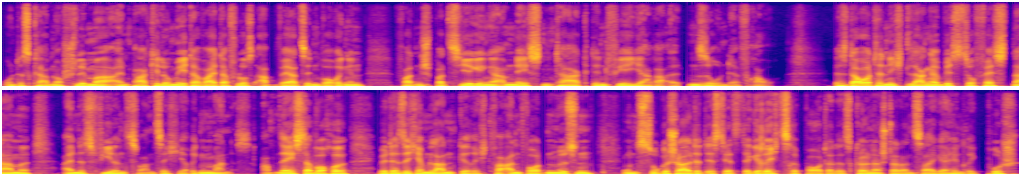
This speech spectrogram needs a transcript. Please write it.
Und es kam noch schlimmer. Ein paar Kilometer weiter flussabwärts in Worringen fanden Spaziergänger am nächsten Tag den vier Jahre alten Sohn der Frau. Es dauerte nicht lange bis zur Festnahme eines 24-jährigen Mannes. Ab nächster Woche wird er sich im Landgericht verantworten müssen. Uns zugeschaltet ist jetzt der Gerichtsreporter des Kölner Stadtanzeiger Henrik Pusch.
